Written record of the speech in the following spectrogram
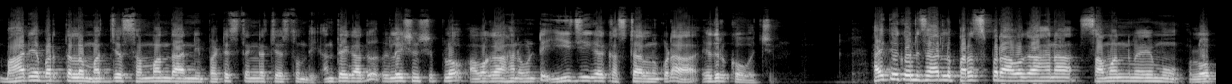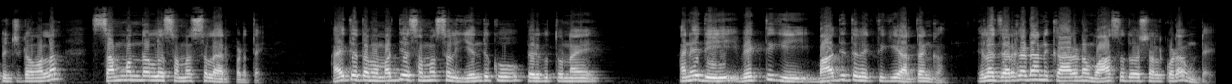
భార్యాభర్తల మధ్య సంబంధాన్ని పటిష్టంగా చేస్తుంది. అంతేకాదు రిలేషన్షిప్లో అవగాహన ఉంటే ఈజీగా కష్టాలను కూడా ఎదుర్కోవచ్చు. అయితే కొన్నిసార్లు పరస్పర అవగాహన సమన్వయము లోపించడం వల్ల సంబంధంలో సమస్యలు ఏర్పడతాయి. అయితే తమ మధ్య సమస్యలు ఎందుకు పెరుగుతున్నాయి అనేది వ్యక్తికి బాధిత వ్యక్తికి అర్థం కాదు. ఇలా జరగడానికి కారణం వాస్తు దోషాలు కూడా ఉంటాయి.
